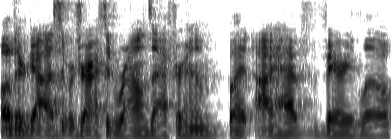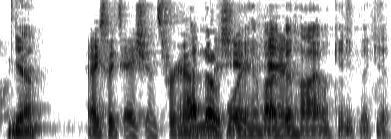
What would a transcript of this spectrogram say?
other guys that were drafted rounds after him. But I have very low Yeah. expectations for him At no this point year. have I been high on Kenny Pickett.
